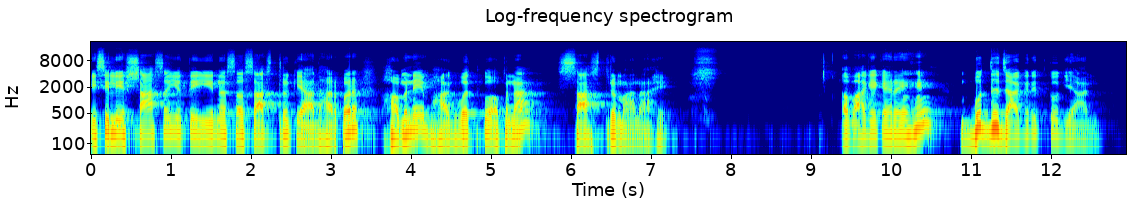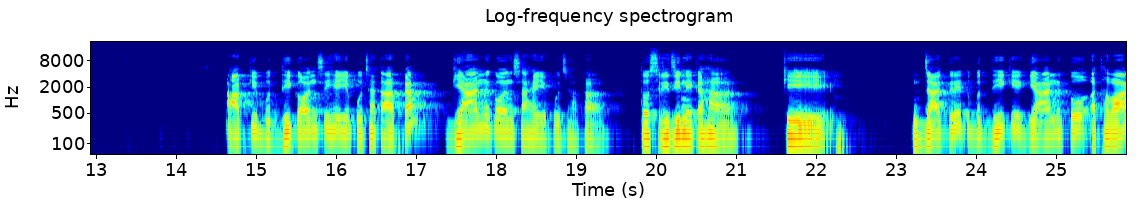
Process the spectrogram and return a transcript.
इसीलिए शासयते ये न शास्त्र के आधार पर हमने भागवत को अपना शास्त्र माना है। अब आगे कह रहे हैं, बुद्ध जागृत को ज्ञान। आपकी बुद्धि कौन सी है ये पूछा था आपका? ज्ञान कौन सा है ये पूछा था? तो श्री जी ने कहा कि जागृत बुद्धि के ज्ञान को अथवा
